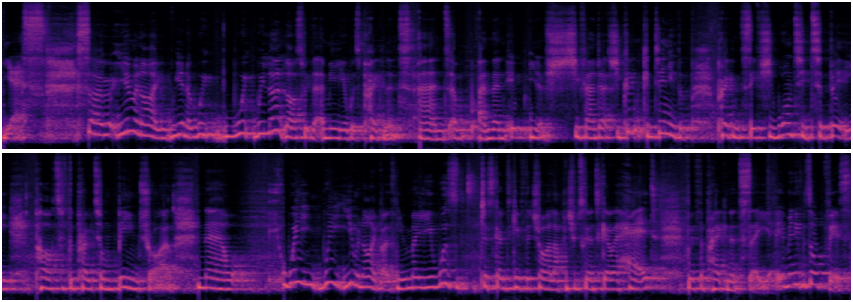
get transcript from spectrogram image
Yes. So you and I, you know, we, we, we learned last week that Amelia was pregnant, and uh, and then it, you know she found out she couldn't continue the pregnancy if she wanted to be part of the proton beam trial. Now, we we you and I both knew Amelia was just going to give the trial up, and she was going to go ahead with the pregnancy. I mean, it was obvious.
